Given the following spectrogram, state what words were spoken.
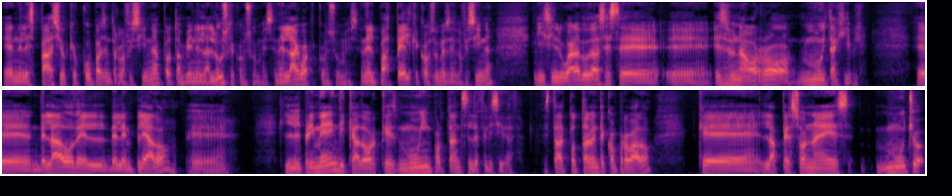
en el espacio que ocupas dentro de la oficina, pero también en la luz que consumes, en el agua que consumes, en el papel que consumes en la oficina. Y sin lugar a dudas, ese, eh, ese es un ahorro muy tangible. Eh, del lado del, del empleado, eh, el primer indicador que es muy importante es el de felicidad. Está totalmente comprobado que la persona es mucho,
